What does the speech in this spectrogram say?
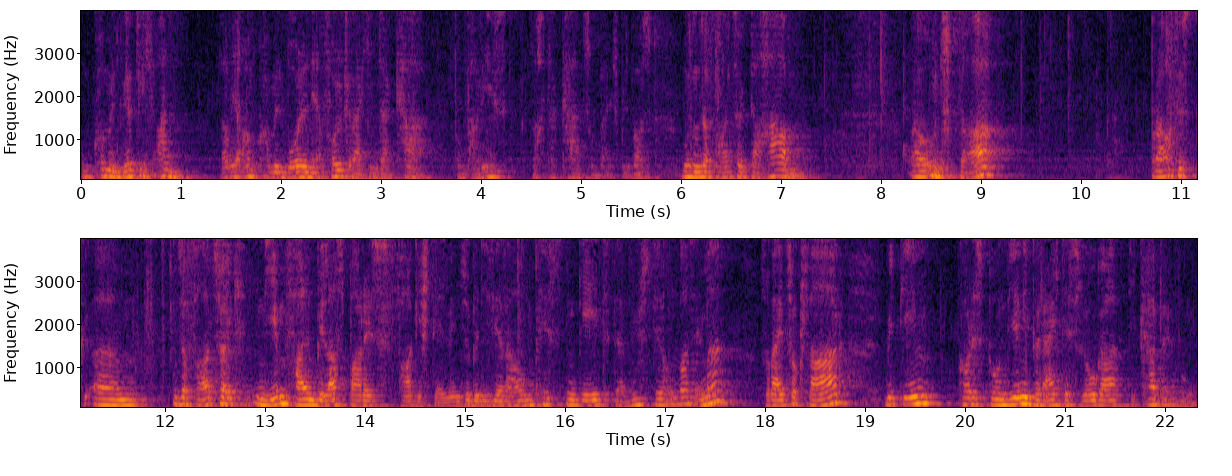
und kommen wirklich an, da wir ankommen wollen, erfolgreich in Dakar, von Paris nach Dakar zum Beispiel. Was muss unser Fahrzeug da haben? Äh, Und da braucht es ähm, unser Fahrzeug in jedem Fall ein belastbares Fahrgestell, wenn es über diese rauen Pisten geht, der Wüste und was immer. Soweit so klar. Mit dem korrespondieren im Bereich des Yoga die Körperübungen.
